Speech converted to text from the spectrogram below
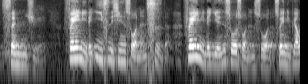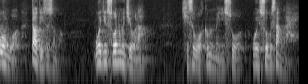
深绝，非你的意识心所能示的，非你的言说所能说的，所以你不要问我到底是什么，我已经说那么久了，其实我根本没说，我也说不上来，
